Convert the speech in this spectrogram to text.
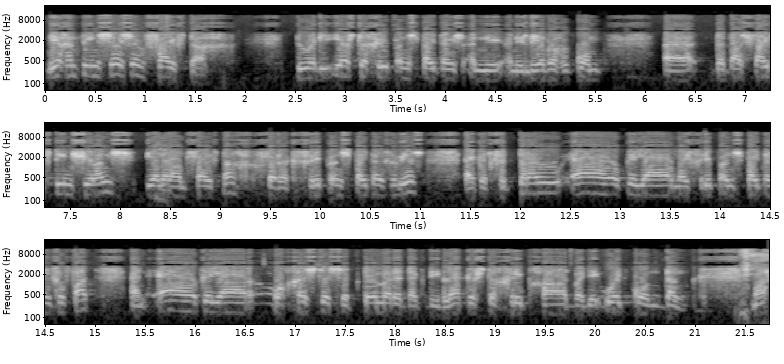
1956 toe die eerste griepinspuitings in die in die lewe gekom Uh dit was 15 shillings, R1.50 vir 'n griepinspuiting gewees. Ek het getrou elke jaar my griepinspuiting gevat en elke jaar Augustus, September het ek die lekkerste griep gehad wat jy ooit kon dink. Maar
